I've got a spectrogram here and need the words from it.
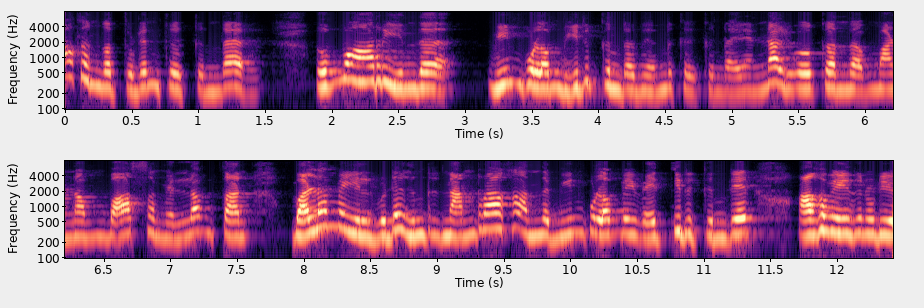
ஆதங்கத்துடன் கேட்கின்றார். எவ்வாறு இந்த மீன் குழம்பு இருக்கின்றது என்று கேட்கின்றார் என்னால் இவருக்கு அந்த மனம் வாசம் எல்லாம் தான் வளமையில் விட இன்று நன்றாக அந்த மீன் குழம்பை வைத்திருக்கின்றேன். ஆகவே இதனுடைய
